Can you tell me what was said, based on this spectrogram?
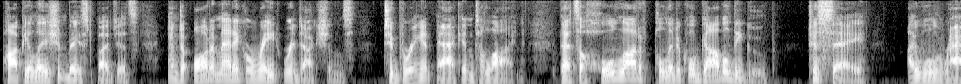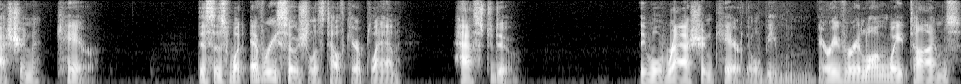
population based budgets, and automatic rate reductions to bring it back into line. That's a whole lot of political gobbledygook to say, I will ration care. This is what every socialist healthcare plan has to do. They will ration care. There will be very, very long wait times,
